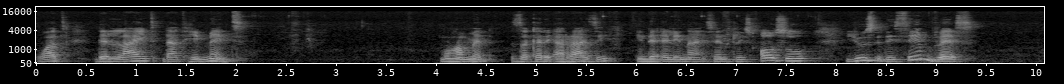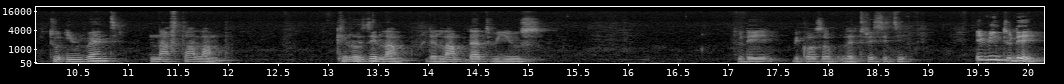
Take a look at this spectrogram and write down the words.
what the light that he meant. Muhammad Zakariya ar-Razi in the early 9th centuries also used the same verse to invent naphtha lamp, kerosene lamp, the lamp that we use today because of electricity. Even today,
